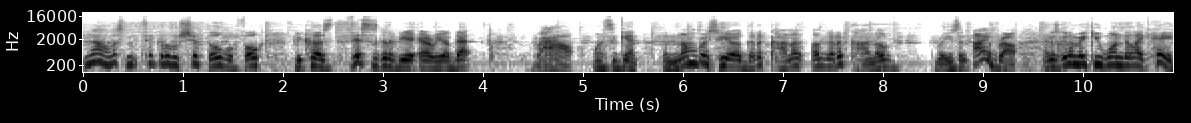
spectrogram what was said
Now, let's take a little shift over, folks, because this is going to be an area that, wow, once again, the numbers here are going to kind of, are going to kind of raise an eyebrow and it's gonna make you wonder like hey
